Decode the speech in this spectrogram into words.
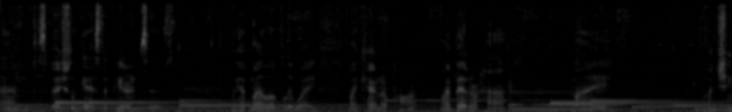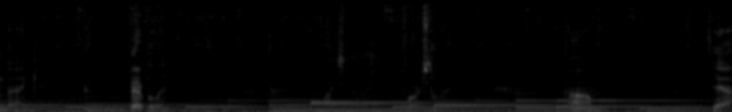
and special guest appearances, we have my lovely wife, my counterpart, my better half, my punching bag, verbally, Fortunately. fortunately. Um, yeah.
